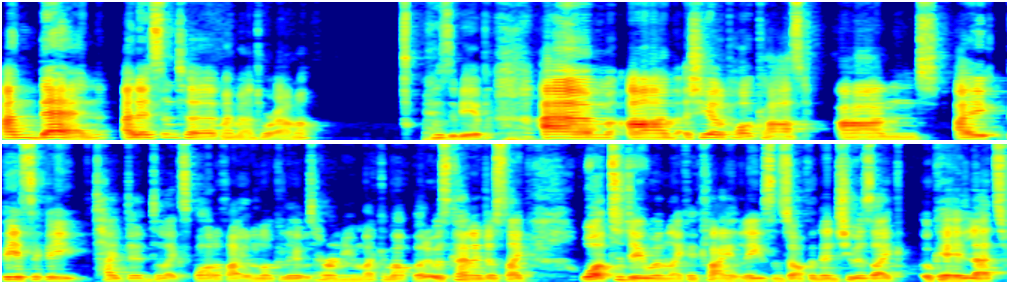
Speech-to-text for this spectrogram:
And then I listened to my mentor Emma who's a babe. Um, and she had a podcast, and I basically typed into like Spotify, and luckily it was her name that came up, but it was kind of just like what to do when like a client leaves and stuff. And then she was like, okay, let's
